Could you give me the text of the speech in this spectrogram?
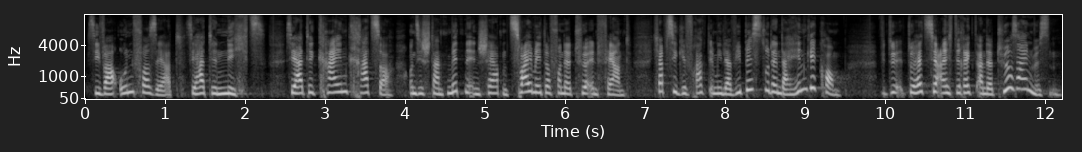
Sie war unversehrt. Sie hatte nichts. Sie hatte keinen Kratzer und sie stand mitten in Scherben, zwei Meter von der Tür entfernt. Ich habe sie gefragt, Emilia, wie bist du denn da hingekommen? Du, du hättest ja eigentlich direkt an der Tür sein müssen.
